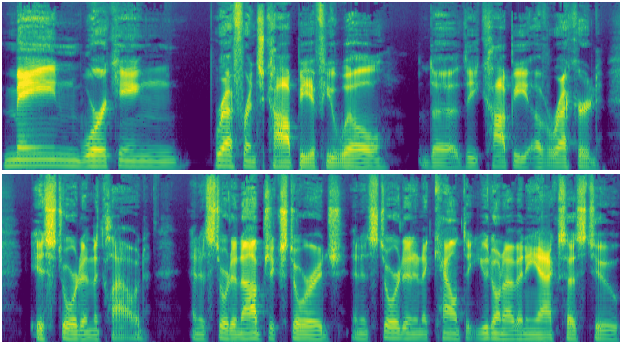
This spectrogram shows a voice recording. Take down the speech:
main working reference copy, if you will, the the copy of record is stored in the cloud and it's stored in object storage and it's stored in an account that you don't have any access to.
